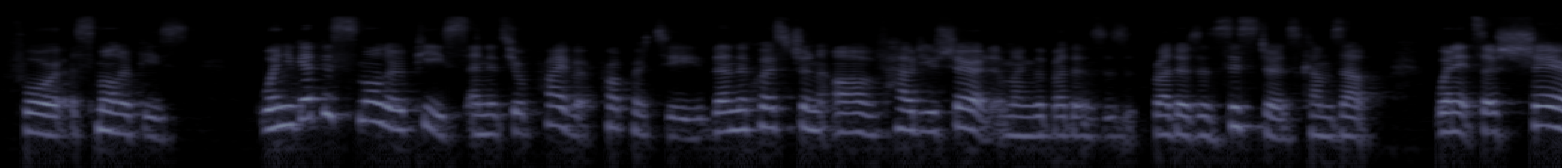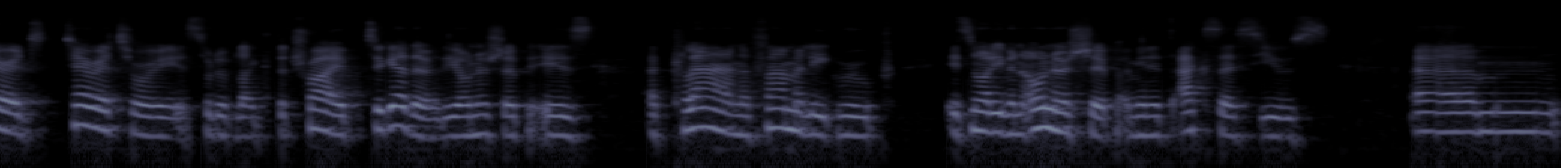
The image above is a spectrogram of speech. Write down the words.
for a smaller piece. When you get this smaller piece and it's your private property, then the question of how do you share it among the brothers, brothers and sisters comes up. When it's a shared territory, it's sort of like the tribe together. The ownership is a clan, a family group. It's not even ownership. I mean, it's access use. Um,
